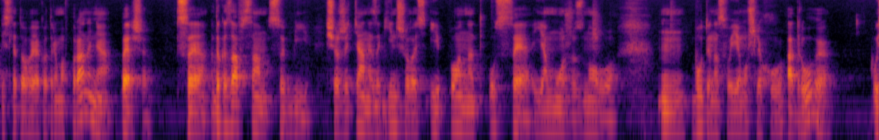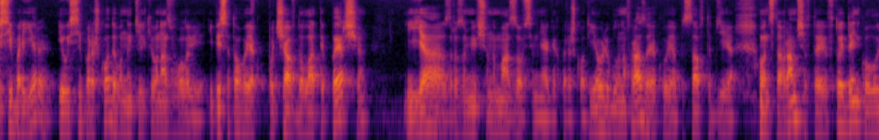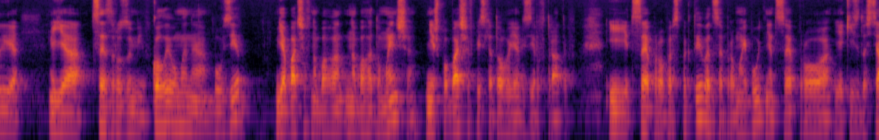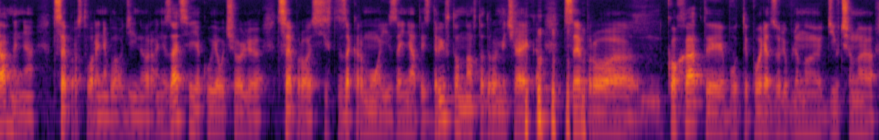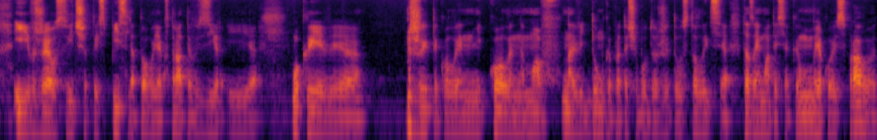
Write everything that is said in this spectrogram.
Після того, як отримав поранення, перше це доказав сам собі, що життя не закінчилось, і понад усе я можу знову бути на своєму шляху. А друге, усі бар'єри і усі перешкоди вони тільки у нас в голові. І після того, як почав долати перші, я зрозумів, що нема зовсім ніяких перешкод. Є улюблена фраза, яку я писав тоді в інстаграм, ще в той, в той день, коли я це зрозумів. Коли у мене був зір, я бачив набагато, набагато менше, ніж побачив після того, як зір втратив. І це про перспективи, це про майбутнє, це про якісь досягнення, це про створення благодійної організації, яку я очолюю, це про сісти за кермо і зайнятися дрифтом на автодромі Чайка, це про кохати, бути поряд з улюбленою дівчиною і вже освідчитись після того, як втратив зір і у Києві жити, коли ніколи не мав навіть думки про те, що буду жити у столиці та займатися ким якоюсь справою.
